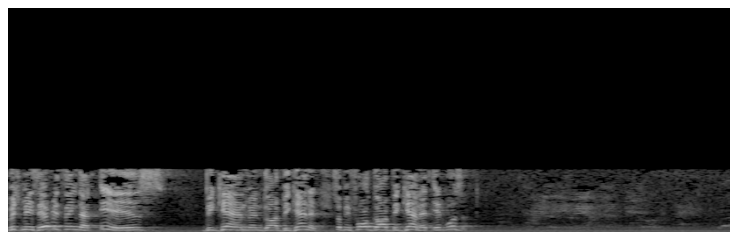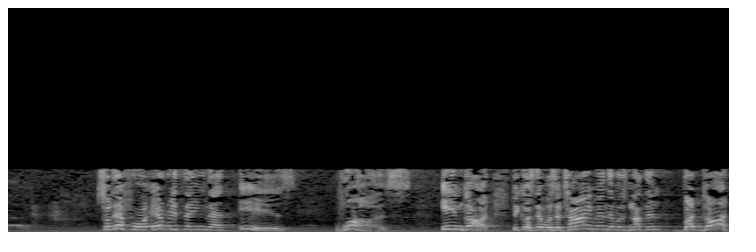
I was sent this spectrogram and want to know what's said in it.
Which means everything that is began when God began it. So before God began it, it wasn't. So therefore, everything that is was in God. Because there was a time when there was nothing but God.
